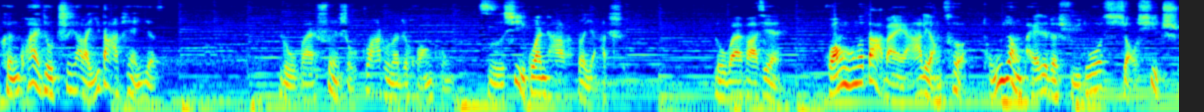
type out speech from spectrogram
很快就吃下了一大片叶子。鲁班顺手抓住那只蝗虫，仔细观察它的牙齿。鲁班发现。蝗虫的大板牙两侧同样排列着许多小细齿，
